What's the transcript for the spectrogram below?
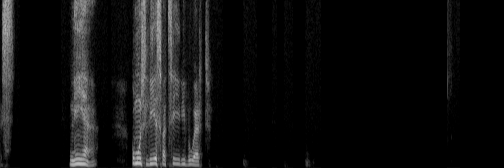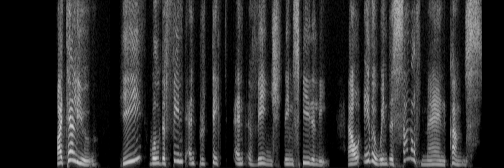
is. Nee. Kom ons lees wat sê hierdie woord. I tell you, he will defend and protect and avenge them speedily. However, when the Son of Man comes,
